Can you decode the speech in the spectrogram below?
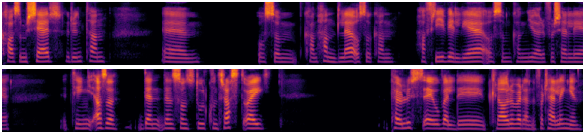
hva som skjer rundt han, eh, og som kan handle, og som kan ha fri vilje, og som kan gjøre forskjellige ting. Altså, det er en sånn stor kontrast, og jeg Paulus er jo veldig klar over denne fortellingen,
